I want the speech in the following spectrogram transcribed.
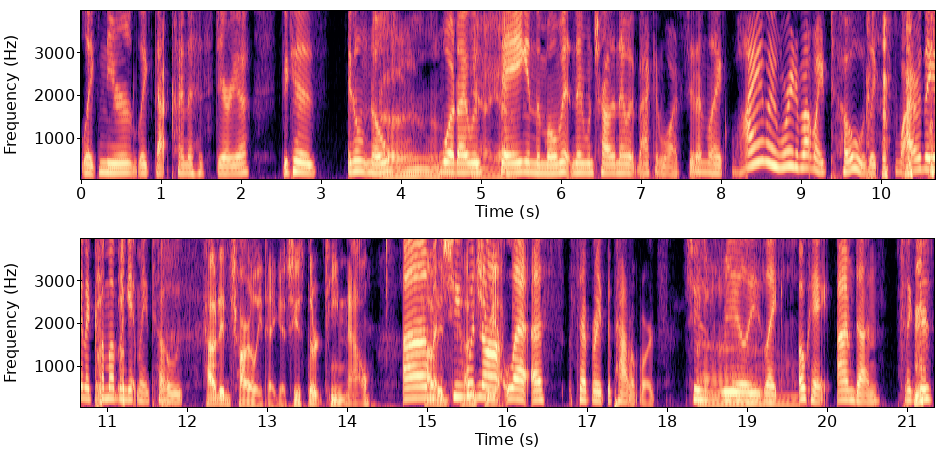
like near like that kind of hysteria because I don't know Oh, what I was yeah, yeah. saying in the moment. And then when Charlie and I went back and watched it, I'm like, why am I worried about my toes? Like, why are they going to come up and get my toes? How did Charlie take it? She's 13 now. Um, did- she would she not react? let us separate the paddle boards. She was really like, Oh. okay, I'm done. Like, there's,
